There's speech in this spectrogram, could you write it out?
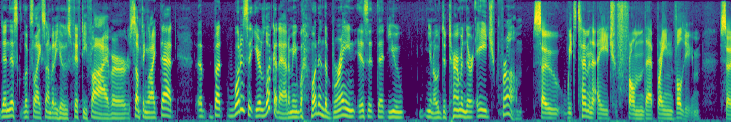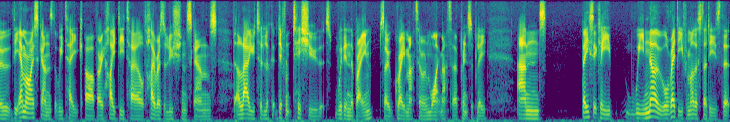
then this looks like somebody who's 55 or something like that. Uh, but what is it you're looking at? I mean, what in the brain is it that you, you know, determine their age from? So we determine their age from their brain volume. So the MRI scans that we take are very high detailed, high resolution scans that allow you to look at different tissue that's within the brain, so grey matter and white matter principally. And basically, we know already from other studies that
